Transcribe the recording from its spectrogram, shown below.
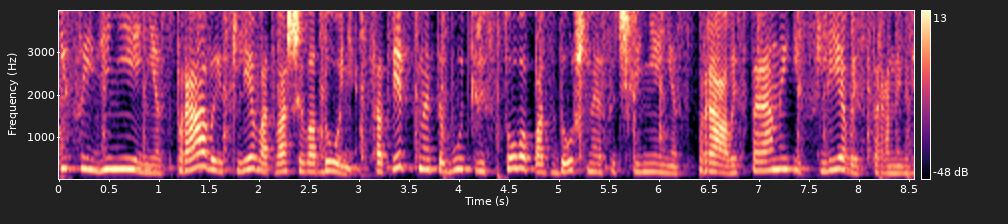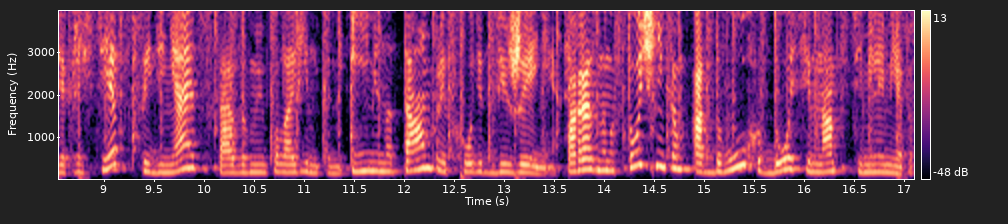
и соединение справа и слева от вашей ладони. Соответственно, это будет крестцово-подвздошное сочленение с правой стороны и с левой стороны, где крестец соединяется с тазовыми половинками. И именно там происходит движение. По разным источникам от 2 до 17 мм.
